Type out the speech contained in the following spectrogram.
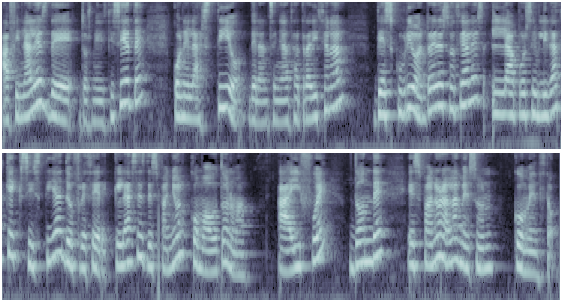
A finales de 2017, con el hastío de la enseñanza tradicional, descubrió en redes sociales la posibilidad que existía de ofrecer clases de español como autónoma. Ahí fue donde Español a la Maison comenzó.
